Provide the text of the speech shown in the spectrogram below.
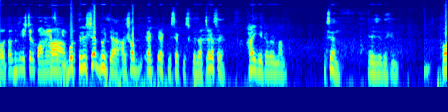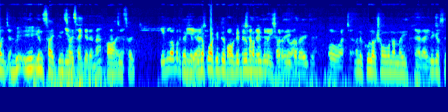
ও তাহলে তো লিস্টের কমই আছে হ্যাঁ কিন্তু। বত্রিশের দুইটা আর সব এক এক পিস এক পিস করে ঠিক আচ্ছা, আছে? হাই গেট আপের মাল। দেখছেন? এই যে দেখেন। ফ্রন্ট আচ্ছা। ইনসাইড ইনসাইড ইনসাইড এটা না? হ্যাঁ আচ্ছা। ইনসাইড এগুলো আবার কি এটা পকেটের সাথে মানে এগুলো করে সাথে করা এই যে। ও আচ্ছা। মানে খোলার সম্ভাবনা নাই। হ্যাঁ রাইট ঠিক আছে?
